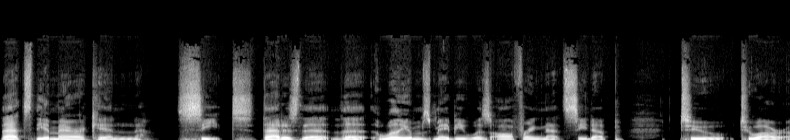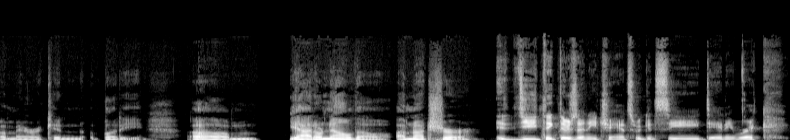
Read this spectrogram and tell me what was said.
that's the American seat. That is the the Williams maybe was offering that seat up to to our American buddy. Um yeah, I don't know though. I'm not sure. Do you think there's any chance we could see Danny Rick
